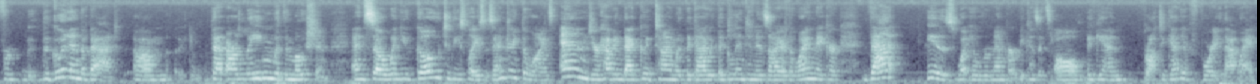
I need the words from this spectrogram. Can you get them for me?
for the good and the bad um, that are laden with emotion. And so when you go to these places and drink the wines and you're having that good time with the guy with the glint in his eye or the winemaker, that is what you'll remember because it's all, again, brought together for you that way.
